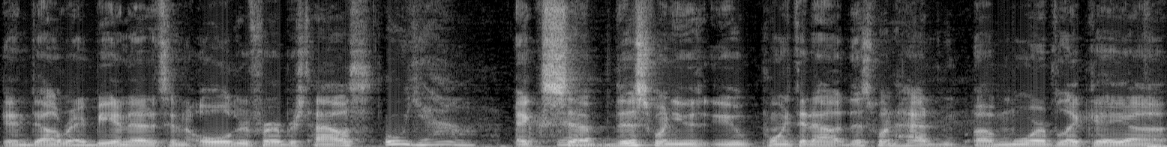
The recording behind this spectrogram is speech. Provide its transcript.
in Delray, being that it's an old refurbished house. Oh yeah. Except this one, you you pointed out, this one had uh, more of like a uh,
